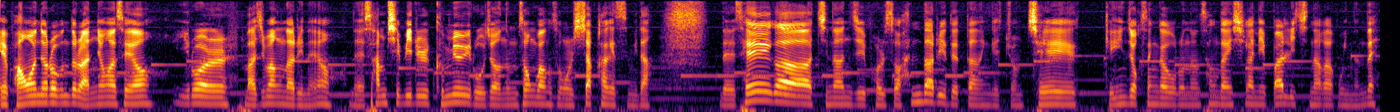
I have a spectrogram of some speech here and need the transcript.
예, 방원 여러분들 안녕하세요. 1월 마지막 날이네요. 네, 31일 금요일 오전 음성 방송을 시작하겠습니다. 네, 새해가 지난 지 벌써 한 달이 됐다는 게 좀 제 개인적 생각으로는 상당히 시간이 빨리 지나가고 있는데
